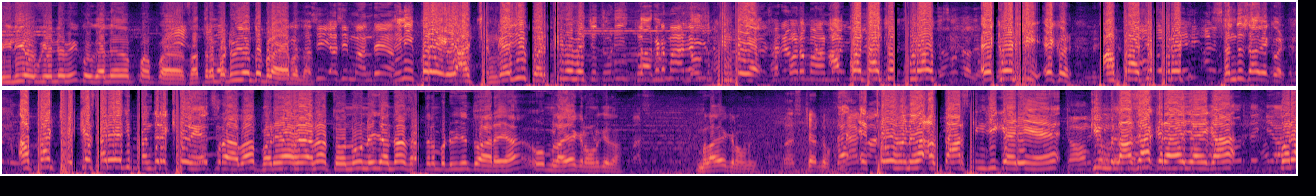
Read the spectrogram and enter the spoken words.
ਪੀਲੀ ਹੋਊਗੀ ਇਹਨੇ ਵੀ ਕੋਈ ਗੱਲ ਨਹੀਂ 7 ਨੰਬਰ ਡਿਵੀਜ਼ਨ ਤੋਂ ਬੁਲਾਇਆ ਬੰਦਾ। ਅਸੀਂ ਅਸੀਂ ਮੰਨਦੇ ਆ ਨਹੀਂ ਨਹੀਂ ਪਰ ਇਹ ਅੱਜ ਚੰਗਾ ਜੀ ਵਰਦੀ ਦੇ ਵਿੱਚ ਥੋੜੀ ਥੱਪੜ ਲੋਕ ਪੀਂਦੇ ਆ। ਥੱਪੜ ਮਾਰਨਾ ਆਪਾਂ ਤਾਂ ਅੱਜ ਪੂਰਾ ਇੱਕ ਮਿੰਟ ਜੀ ਇੱਕ ਮਿੰਟ। ਆਪਾਂ ਅੱਜ ਪੂਰੇ ਸੰਧੂ ਸਾਹਿਬ ਇੱਕ ਮਿੰਟ। ਆਪਾਂ ਠੇਕੇ ਸਾਰੇ ਅੱਜ ਬੰਦ ਰੱਖੇ ਹੋਏ ਆ। ਭਰਾਵਾ ਫੜਿਆ ਹੋਇਆ ਨਾ ਤੁਹਾਨੂੰ ਨਹੀਂ ਜਾਂਦਾ 7 ਨੰਬਰ ਡਿਵੀਜ਼ਨ ਤੋਂ ਆ ਰਹੇ ਆ। ਉਹ ਮਲਾਇਆ ਕਰਾਉਣਗੇ ਦਾ ਮਲਾਇਆ ਕਰਾਉਣਗੇ। ਬਸ ਚਲੋ। ਤਾਂ ਇੱਥੇ ਹੁਣ ਅਵਤਾਰ ਸਿੰਘ ਜੀ ਕਹਿ ਰਹੇ ਹੈ ਕਿ ਮੁਲਾਜ਼ਾ ਕਰਾਇਆ ਜਾਏਗਾ। ਪਰ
